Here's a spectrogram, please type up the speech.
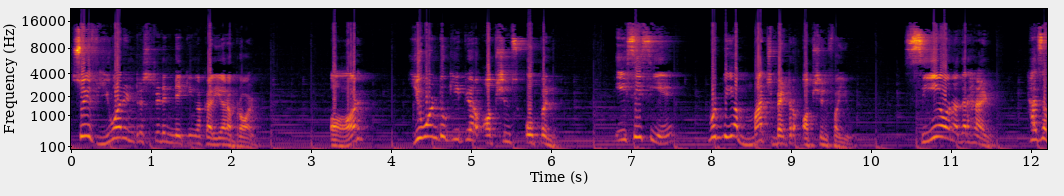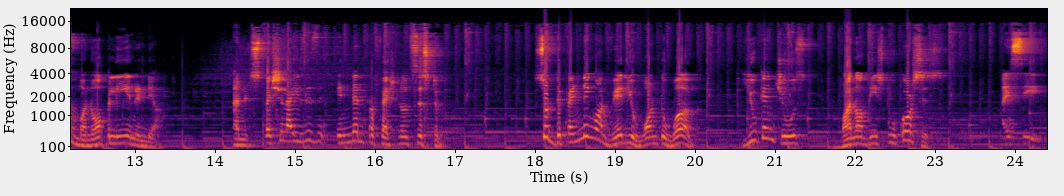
So, if you are interested in making a career abroad or you want to keep your options open, ACCA would be a much better option for you. CA, on the other hand, has a monopoly in India and it specializes in Indian professional system. So depending on where you want to work, you can choose one of these two courses. I see.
